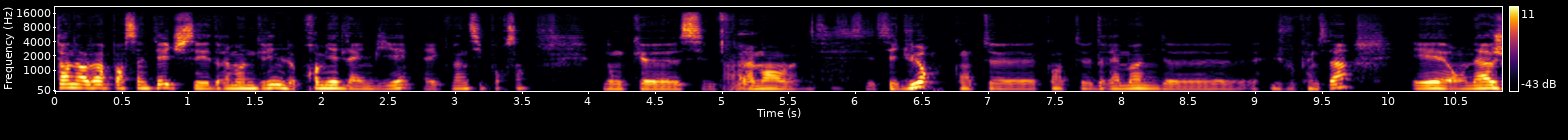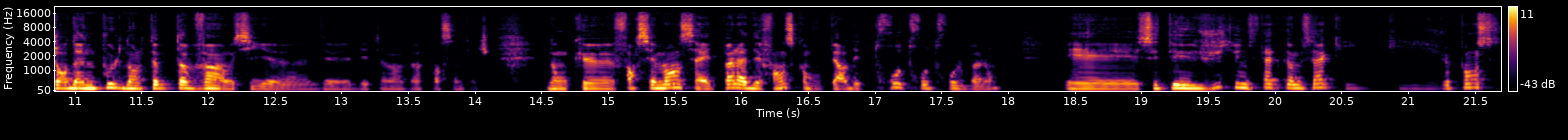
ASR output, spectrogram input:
turnover percentage, c'est Draymond Green le premier de la NBA avec 26%. Donc euh, c'est ah vraiment c'est dur quand euh, quand Draymond euh, joue comme ça. Et on a Jordan Poole dans le top top 20 aussi des, des turnover percentage. Donc forcément ça aide pas la défense quand vous perdez trop trop trop le ballon. Et c'était juste une stat comme ça qui, qui je pense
